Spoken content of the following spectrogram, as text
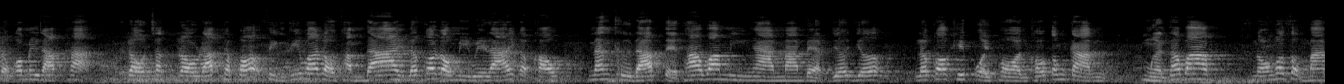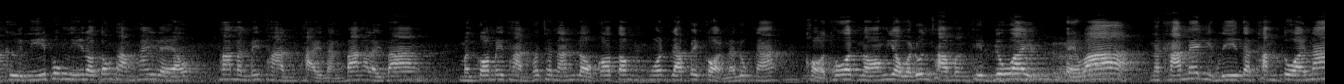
เราก็ไม่รับค่ะ เราจะเรารับเฉพาะสิ่งที่ว่าเราทำได้ แล้วก็เรามีเวลาให้กับเขานั่นคือรับ แต่ถ้าว่ามีงานมาแบบเยอะๆ แล้วก็คลิปอวยพรเขาต้องการเหมือนถ้าว่าน้องก็ส่งมาคืนนี้พรุ่งนี้เราต้องทำให้แล้ว ถ้ามันไม่ทันถ่ายหนังบ้างอะไรบ้าง มันก็ไม่ทัน เพราะฉะนั้นเราก็ต้องงดรับไปก่อนนะลูกนะ ขอโทษน้องเยาวรุ่นชาวเมืองทิพย์ด้วย แต่ว่านะคะแม่หญิงลีจะทำตัวน่า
